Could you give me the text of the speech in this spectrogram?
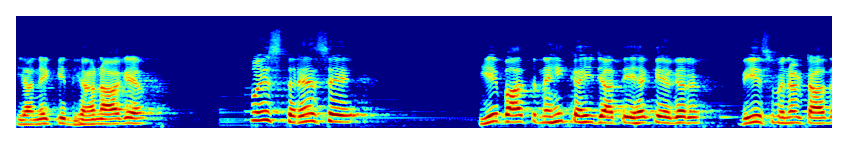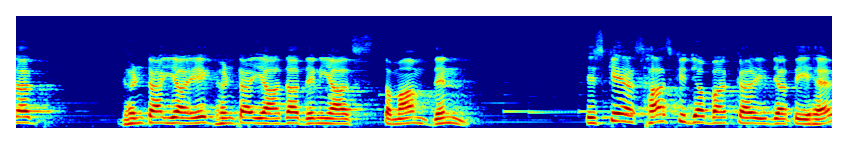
यानी कि ध्यान आ गया तो इस तरह से ये बात नहीं कही जाती है कि अगर 20 मिनट आधा घंटा या एक घंटा या आधा दिन या तमाम दिन इसके एहसास की जब बात करी जाती है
